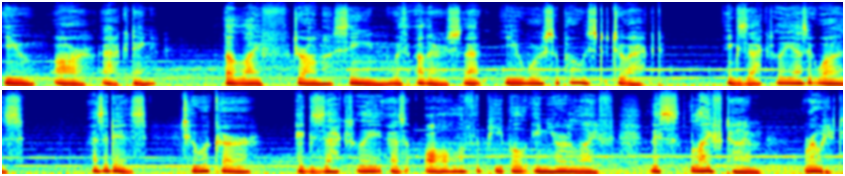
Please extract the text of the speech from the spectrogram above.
you are acting, the life drama scene with others that you were supposed to act, exactly as it was, as it is, to occur exactly as all of the people in your life this lifetime wrote it,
